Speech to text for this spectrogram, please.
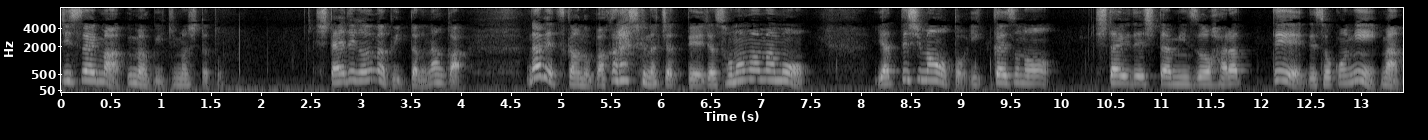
実際まあうまくいきましたと。下茹でがうまくいったらなんか鍋使うのバカらしくなっちゃって、じゃあそのままもうやってしまおうと。一回その下茹でした水を払って、で、そこに、まあ、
